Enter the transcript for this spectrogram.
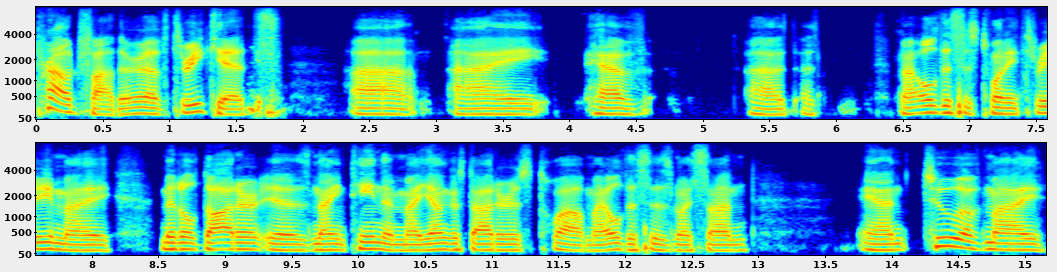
proud father of three kids. Uh, I have uh, uh, my oldest is 23, my middle daughter is 19, and my youngest daughter is 12. My oldest is my son, and two of my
